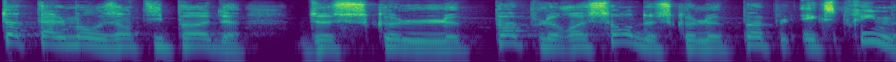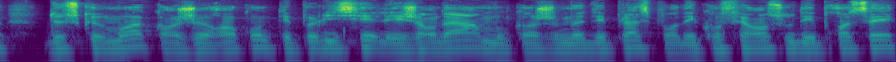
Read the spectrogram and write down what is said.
totalement aux antipodes de ce que le peuple ressent, de ce que le peuple exprime, de ce que moi, quand je rencontre les policiers, les gendarmes ou quand je me déplace pour des conférences ou des procès,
